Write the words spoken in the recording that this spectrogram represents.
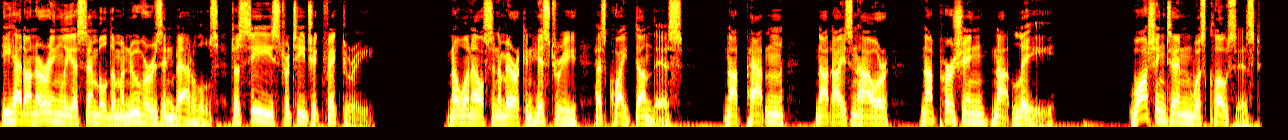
He had unerringly assembled the maneuvers in battles to seize strategic victory. No one else in American history has quite done this. Not Patton, not Eisenhower, not Pershing, not Lee. Washington was closest,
